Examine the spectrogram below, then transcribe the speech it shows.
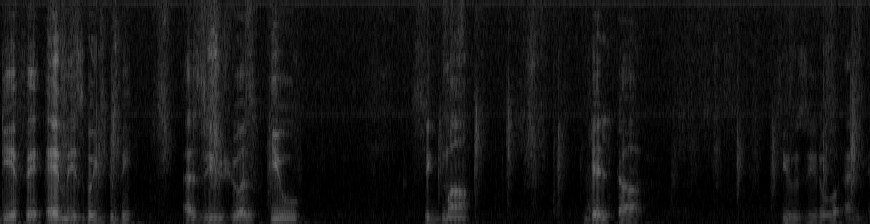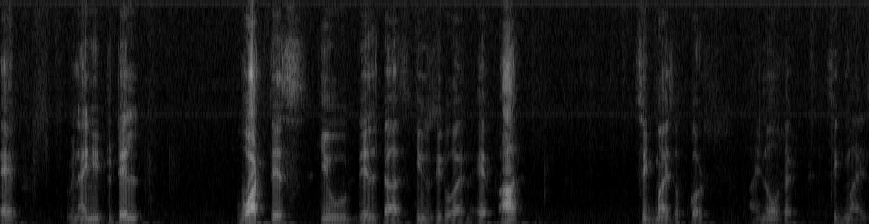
DFA M is going to be as usual Q sigma delta Q 0 and F. I mean I need to tell what this q delta q 0 and f are. Sigma is of course, I know that sigma is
